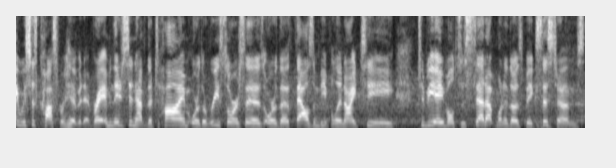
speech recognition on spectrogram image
it was just cost prohibitive, right? I mean, they just didn't have the time or the resources or the thousand people in IT to be able to set up one of those big systems.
